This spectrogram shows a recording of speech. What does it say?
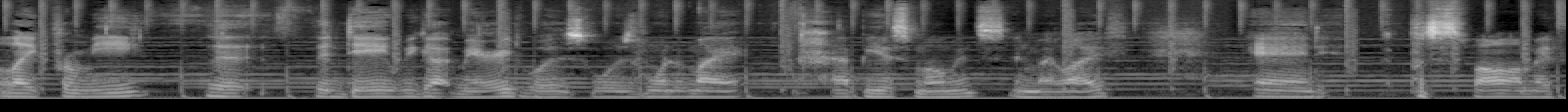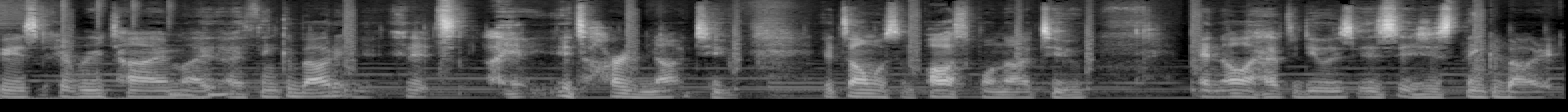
like for me the the day we got married was was one of my happiest moments in my life and it puts a smile on my face every time I, I think about it and it's I, it's hard not to it's almost impossible not to and all i have to do is, is, is just think about it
